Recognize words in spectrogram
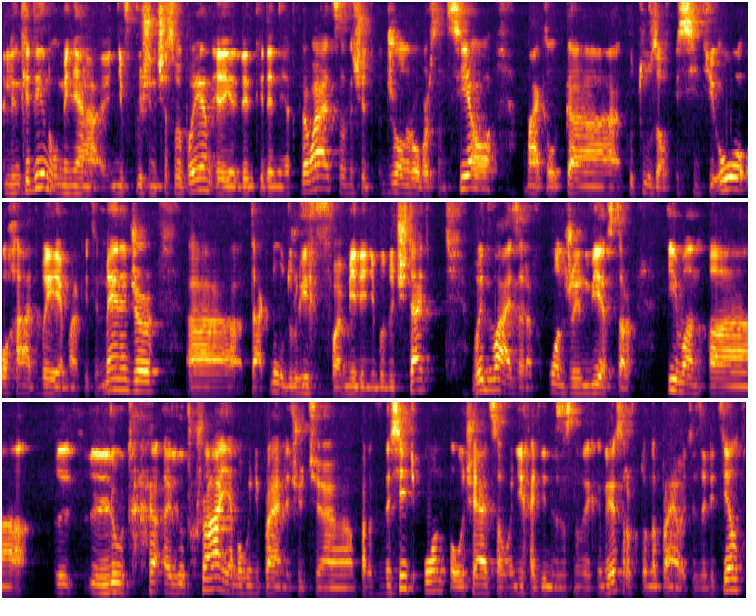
LinkedIn, у меня не включен сейчас VPN, и LinkedIn не открывается. Значит, Джон Робертсон SEO, Майкл Кутузов CTO, ОХА VM Marketing Manager, а, так, ну, других фамилий не буду читать. В адвайзерах, он же инвестор, Иван а, Людхра, я могу неправильно чуть а, произносить, он, получается, у них один из основных инвесторов, кто на private залетел.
